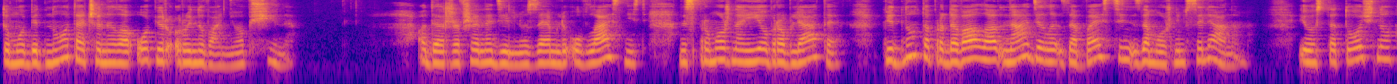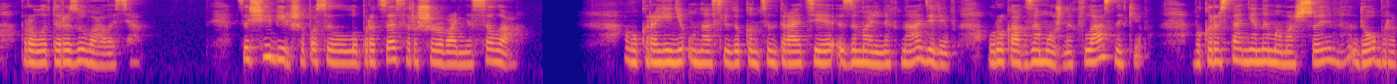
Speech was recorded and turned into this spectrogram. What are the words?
Тому біднота чинила опір руйнуванню общини. Одержавши надільну землю у власність, неспроможна її обробляти, біднота продавала наділи за безцінь заможнім селянам і остаточно пролетаризувалася. Це ще більше посилило процес розшарування села. В Україні унаслідок концентрації земельних наділів у руках заможних власників, використання ними машин, добрив,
